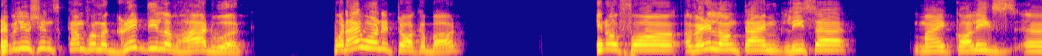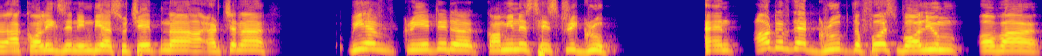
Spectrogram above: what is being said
Revolutions come from a great deal of hard work. What I want to talk about you know, for a very long time, Lisa, my colleagues, uh, our colleagues in India, Suchetna, Archana, we have created a communist history group. And out of that group, the first volume of our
